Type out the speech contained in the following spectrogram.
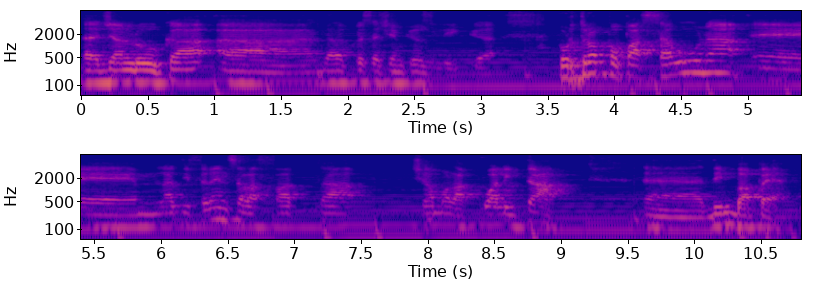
eh, Gianluca, eh, da questa Champions League. Purtroppo passa una e la differenza l'ha fatta diciamo, la qualità eh, di Mbappé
